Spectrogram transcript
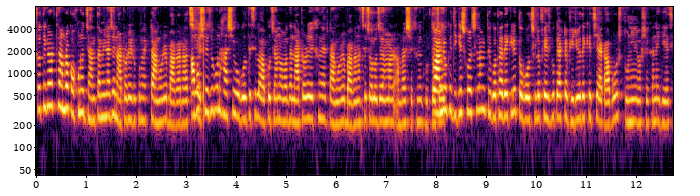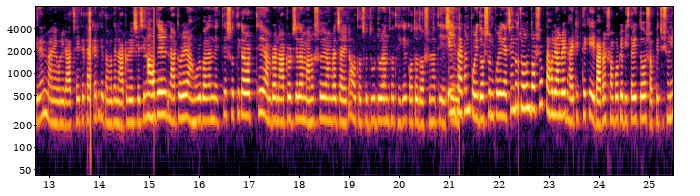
সত্যিকার অর্থে আমরা কখনো জানতামই না যে নাটোরে এরকম একটা আঙুরের বাগান আছে। আমার সে যখন হাসি ও বলতেছিল আপু জানো আমাদের নাটোরে এখানে একটা আঙুরের বাগান আছে চলো যে আমার আমরা সেখানে ঘুরতে তো আমি ওকে জিজ্ঞেস করেছিলাম তুই কোথায় দেখলি? তো বলছিল ফেসবুকে একটা ভিডিও দেখেছি এক আপুষ উনি সেখানে গিয়েছিলেন মানে উনি রাজশাহীতে থাকেন কিন্তু আমাদের নাটোরে এসেছিলেন আমাদের নাটোরের আঙুর বাগান দেখতে সত্যিকার অর্থে আমরা নাটোর জেলার মানুষ হয়ে আমরা জানি না অথচ দূর দূরান্ত থেকে কত দর্শনার্থী এসে এই বাগান পরিদর্শন করে গেছেন। তো চলুন দর্শক তাহলে আমরা এই ভাইটির থেকে এই বাগান সম্পর্কে বিস্তারিত সবকিছু শুনি।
